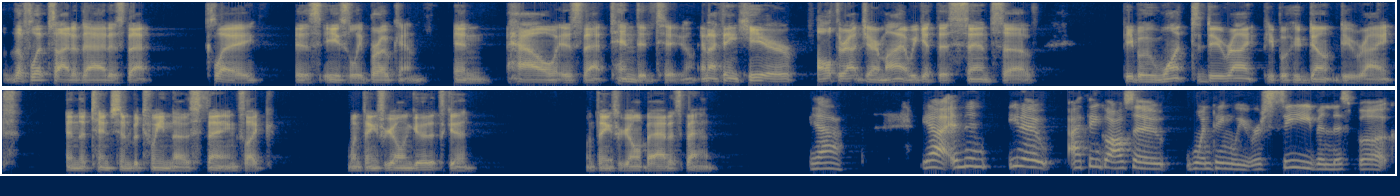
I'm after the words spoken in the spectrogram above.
The flip side of that is that clay is easily broken. And how is that tended to? And I think here, all throughout Jeremiah, we get this sense of people who want to do right, people who don't do right, and the tension between those things. Like when things are going good, it's good. When things are going bad, it's bad. Yeah. Yeah. And then, you know, I think also one thing we receive in this book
